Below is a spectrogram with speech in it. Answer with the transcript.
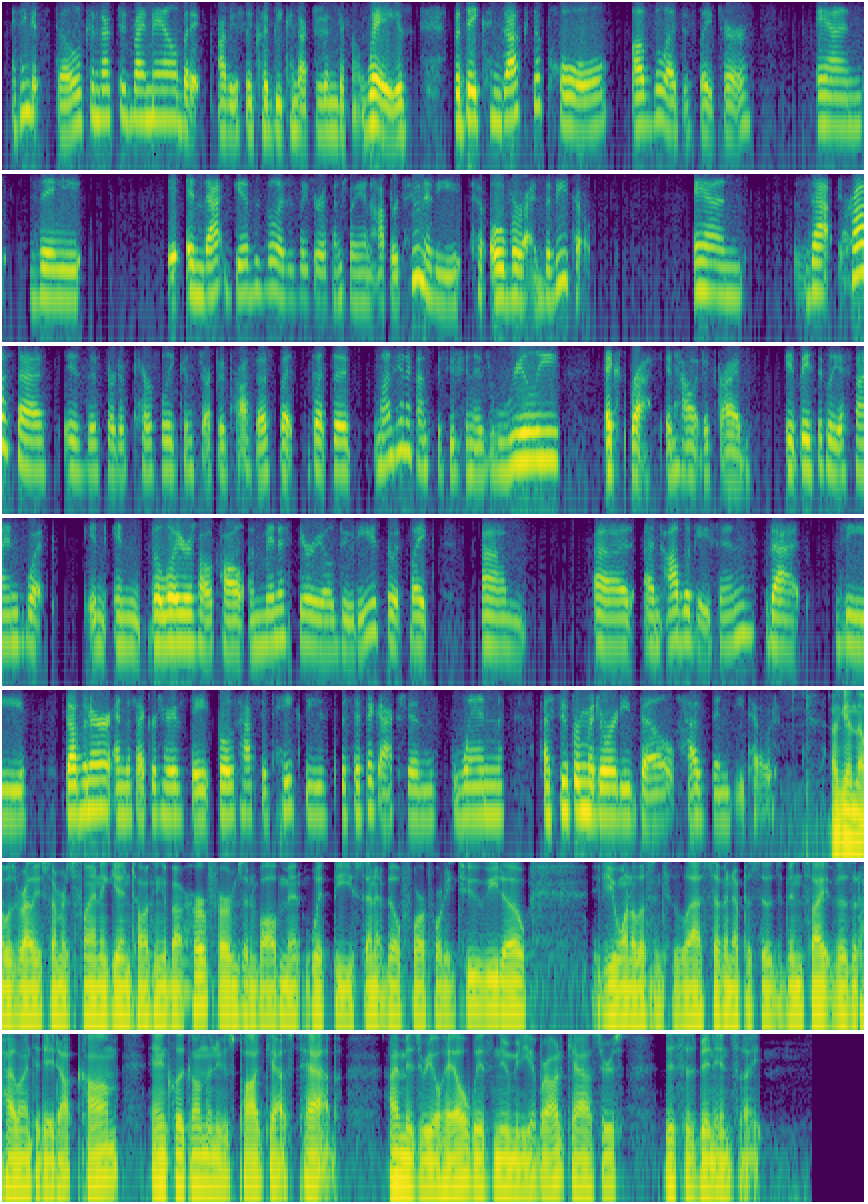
I think it's still conducted by mail, but it obviously could be conducted in different ways. But they conduct a poll of the legislature, and they and that gives the legislature essentially an opportunity to override the veto. And that process is this sort of carefully constructed process, but but the Montana Constitution is really expressed in how it describes. It basically assigns what in in the lawyers all call a ministerial duty. So it's like um, uh, an obligation that the governor and the secretary of state both have to take these specific actions when a supermajority bill has been vetoed. Again, that was Rylee Sommers-Flanagan talking about her firm's involvement with the Senate Bill 442 veto. If you want to listen to the last seven episodes of Insight, visit HighlineToday.com and click on the News Podcast tab. I'm Israel Hale with New Media Broadcasters. This has been Insight.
